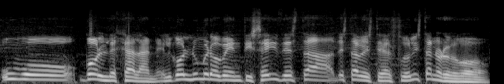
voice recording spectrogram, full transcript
Hubo gol de Haaland, el gol número 26 de esta, de esta bestia, el futbolista noruego.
